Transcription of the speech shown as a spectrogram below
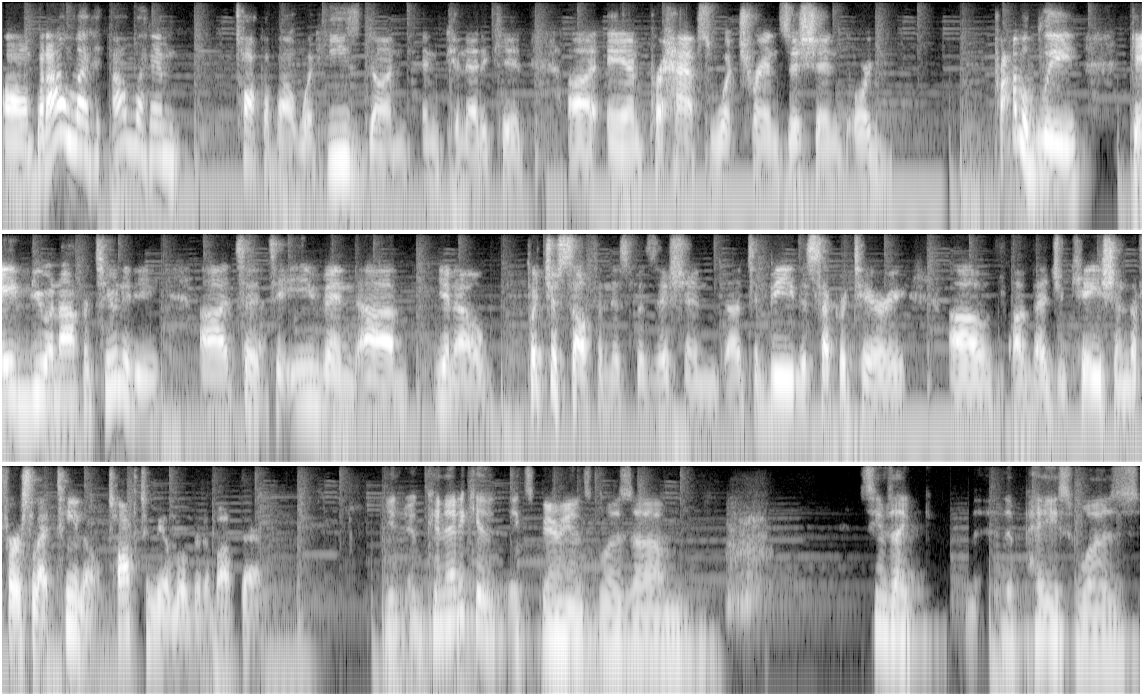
Uh, but I'll let I'll let him talk about what he's done in Connecticut uh, and perhaps what transitioned or probably gave you an opportunity uh, to, to even, uh, you know, put yourself in this position uh, to be the Secretary of, of Education, the first Latino. Talk to me a little bit about that. You know, Connecticut experience was, um, seems like the pace was,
